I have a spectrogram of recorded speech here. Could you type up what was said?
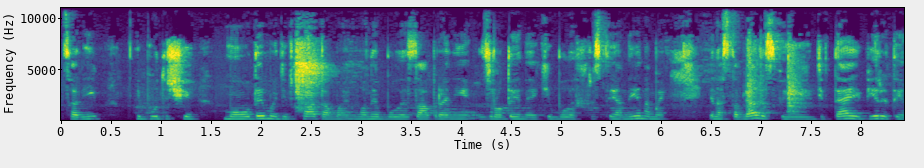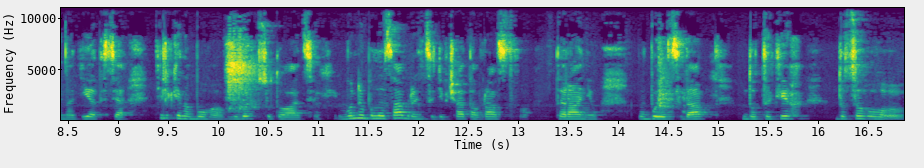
царів. І будучи молодими дівчатами, вони були забрані з родини, які були християнинами, і наставляли своїх дітей вірити і надіятися тільки на Бога в будь-яких ситуаціях. І вони були забрані, це дівчата в рабство, тиранів, вбивці, да? до таких, до цього,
